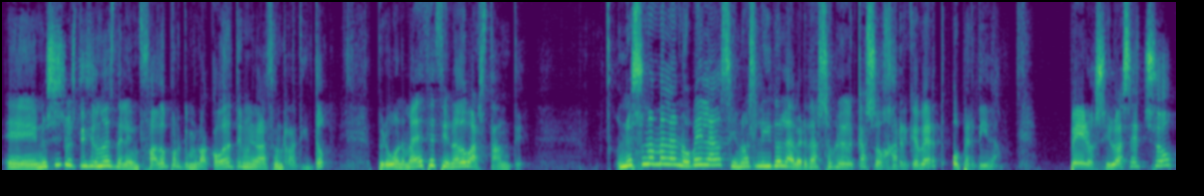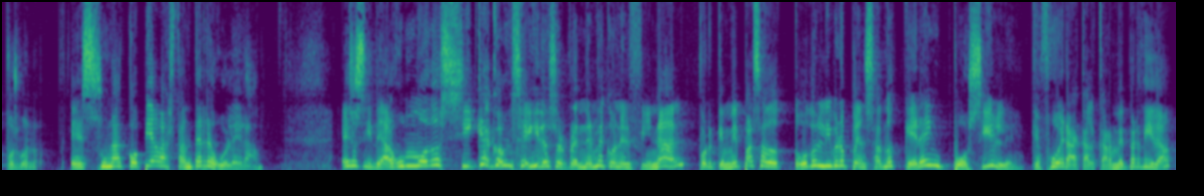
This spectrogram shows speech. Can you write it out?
eh, no sé si lo estoy diciendo desde el enfado, porque me lo acabo de terminar hace un ratito, pero bueno, me ha decepcionado bastante. No es una mala novela si no has leído la verdad sobre el caso Harry Quebert o Perdida. Pero si lo has hecho, pues bueno, es una copia bastante regulera. Eso sí, de algún modo sí que ha conseguido sorprenderme con el final, porque me he pasado todo el libro pensando que era imposible que fuera a calcarme perdida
